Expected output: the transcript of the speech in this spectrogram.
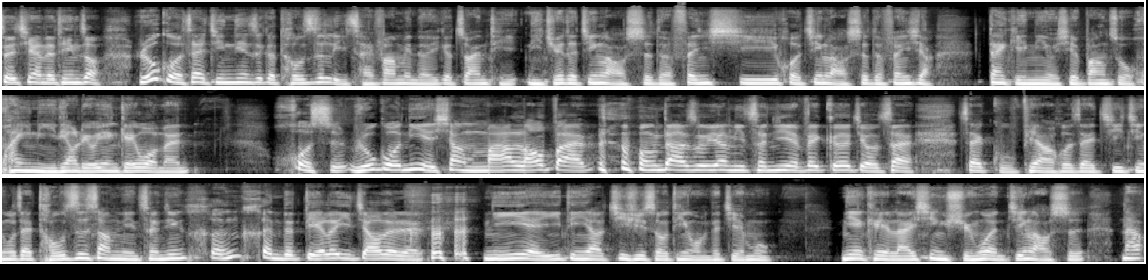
所以，亲爱的听众，如果在今天这个投资理财方面的一个专题，你觉得金老师的分析或金老师的分享带给你有些帮助，欢迎你一定要留言给我们。或是如果你也像马老板 蒙大叔一样，你曾经也被割韭菜，在股票或在基金或在投资上面，你曾经狠狠的跌了一跤的人，你也一定要继续收听我们的节目。你也可以来信询问金老师，那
